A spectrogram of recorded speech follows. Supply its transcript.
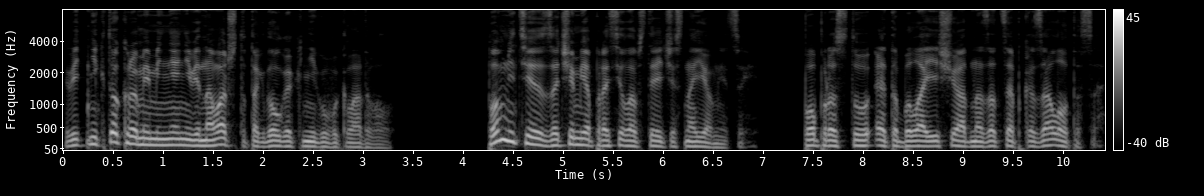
Ведь никто, кроме меня, не виноват, что так долго книгу выкладывал. Помните, зачем я просил о встрече с наемницей? Попросту, это была еще одна зацепка за Лотоса.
